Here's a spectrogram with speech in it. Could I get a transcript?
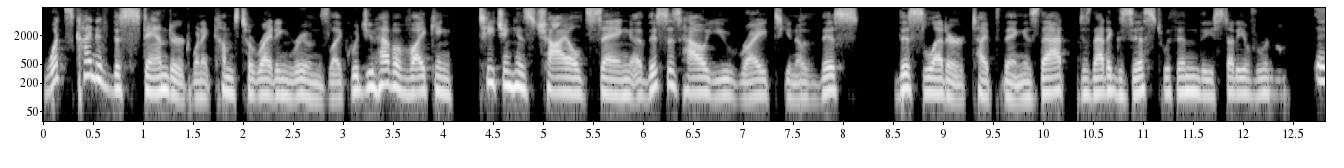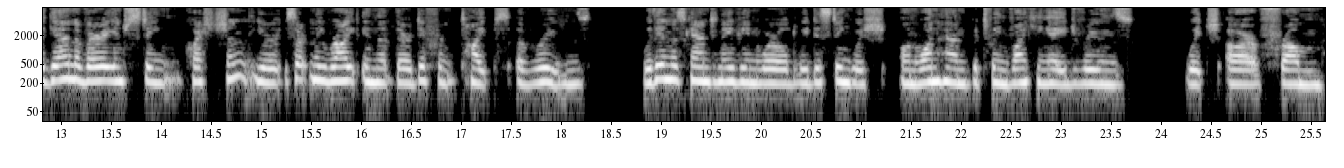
what's kind of the standard when it comes to writing runes? Like, would you have a Viking teaching his child saying, uh, "This is how you write," you know, this this letter type thing? Is that does that exist within the study of rune? Again, a very interesting question. You're certainly right in that there are different types of runes. Within the Scandinavian world, we distinguish on one hand between Viking Age runes, which are from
